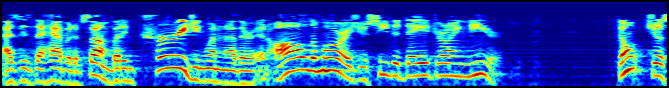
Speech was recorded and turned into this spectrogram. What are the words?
as is the habit of some, but encouraging one another, and all the more as you see the day drawing near. Don't just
